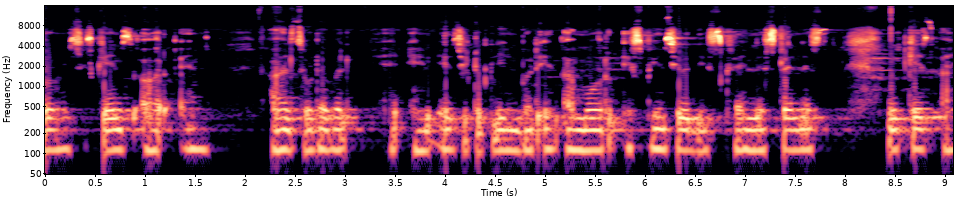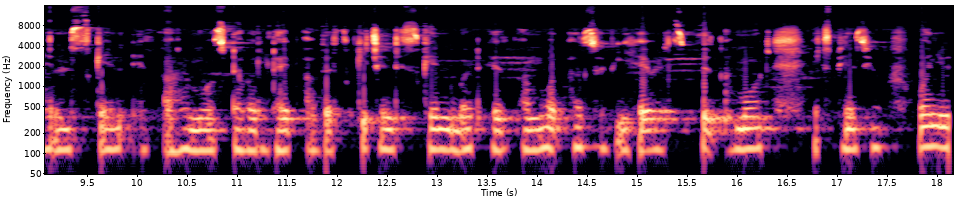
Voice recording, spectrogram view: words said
bronze skins are um, also double and easy to clean but is a more expensive the stainless stainless cast iron skin is almost double type of the kitchen skin but is a more also behaves is a more expensive. When you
